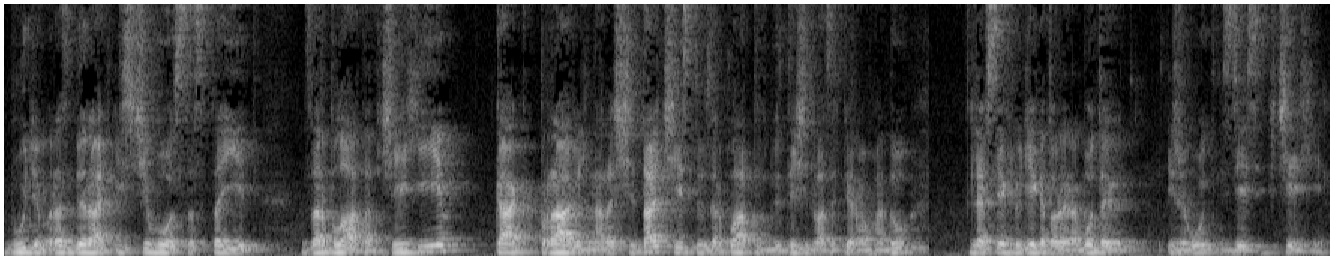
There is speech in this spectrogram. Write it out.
будем разбирать, из чего состоит зарплата в Чехии, как правильно рассчитать чистую зарплату в 2021 году для всех людей, которые работают и живут здесь, в Чехии.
